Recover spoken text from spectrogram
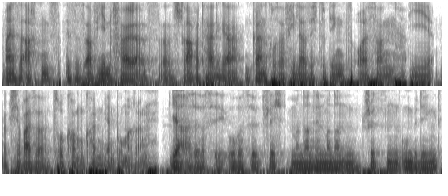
Meines Erachtens ist es auf jeden Fall als, als, Strafverteidiger ein ganz großer Fehler, sich zu Dingen zu äußern, die möglicherweise zurückkommen können wie ein Bumerang. Ja, also das ist die oberste Pflicht, Mandantinnen und Mandanten schützen unbedingt.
